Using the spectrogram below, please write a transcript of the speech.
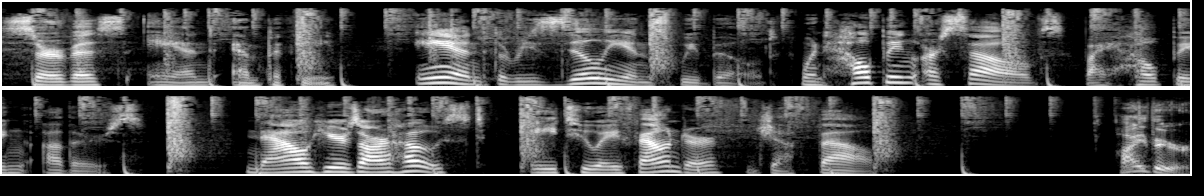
service, and empathy, and the resilience we build when helping ourselves by helping others. Now, here's our host, A2A founder, Jeff Bell. Hi there,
